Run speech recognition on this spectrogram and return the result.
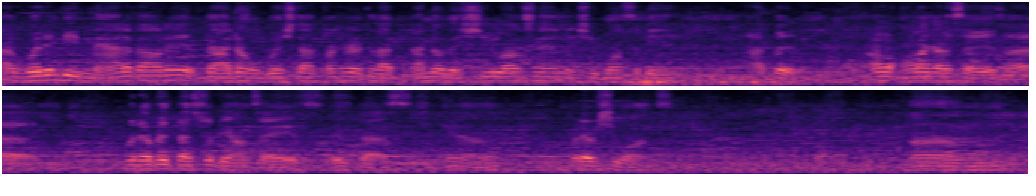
I wouldn't be mad about it, but I don't wish that for her because I, I know that she loves him and she wants to be. But all, all I gotta say is uh, whatever's best for Beyonce is, is best. You know, whatever she wants. Um,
